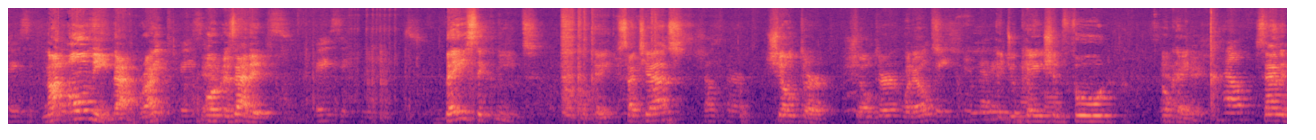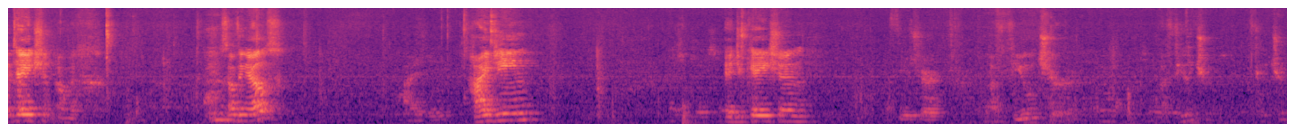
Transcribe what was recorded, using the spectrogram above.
Basic, not only that, right? basic, Or is that it? basic needs, Basic needs. Okay, such as shelter, shelter, shelter, what else? education, Education, food, okay, health, sanitation. Something else? Hygiene. Hygiene, education, a future, a future, a future, future.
